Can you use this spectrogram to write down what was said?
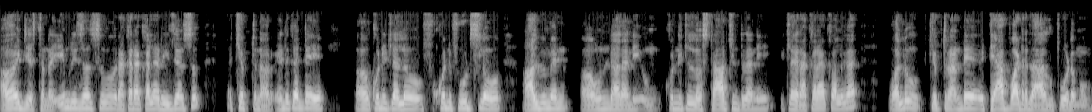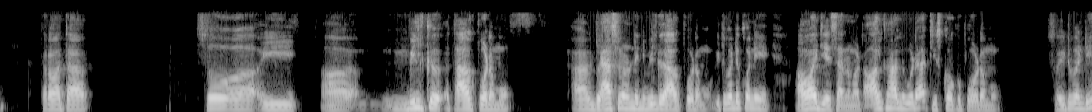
అవాయిడ్ చేస్తున్నారు. ఏం రీజన్స్? రకరకాల రీజన్స్ చెప్తున్నారు. ఎందుకంటే కొన్నిట్లలో కొన్ని ఫుడ్స్‌లో ఆల్బుమెన్ ఉండాలని, కొన్నిట్లలో స్టార్చ్ ఉంటుందని ఇట్లా రకరకాలుగా వాళ్ళు చెప్తున్నారు. అంటే ట్యాప్ వాటర్ తాగకపోవడము, తర్వాత సో ఈ మిల్క్ తాగకపోవడము, గ్లాసులో గ్లాస్‌లో నుండి మిల్క్ తాగకపోవడము, ఇటువంటి కొన్ని అవాయిడ్ చేశారనమాట ఆల్కహాల్‌ని కూడా తీసుకోకపోవడము. సో ఇటువంటి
